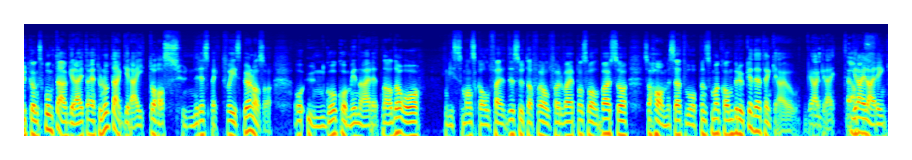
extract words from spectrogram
utgangspunktet er jo greit. Jeg tror nok det er greit å ha sunn respekt for isbjørn, altså. Og unngå å komme i nærheten av det. Og hvis man skal ferdes utafor allfarvei på Svalbard, så, så ha med seg et våpen som man kan bruke. Det tenker jeg jo er greit. Ja. Grei læring.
